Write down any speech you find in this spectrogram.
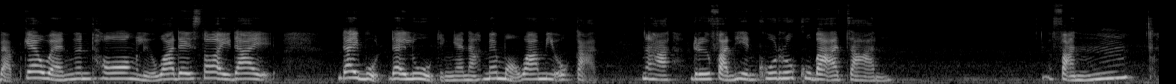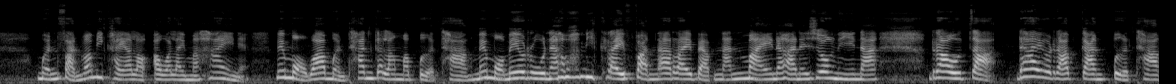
แบบแก้วแหวนเงินทอง หรือว่าได้สร้อยได้ได้บุตรได้ลูกอย่างเงี้ยนะแม่หมอว่ามีโอกาสนะคะ หรือฝันเห็นครูรู้ครูบาอาจารย์ ฝัน เหมือนฝันว่ามีใครเอาเอาอะไรมาให้เนี่ยแม่หมอว่าเหมือนท่านกำลังมาเปิดทางแม่หมอไม่รู้นะว่ามีใครฝันอะไรแบบนั้นไหมนะคะ ในช่วงนี้นะ เราจะได้รับการเปิดทาง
